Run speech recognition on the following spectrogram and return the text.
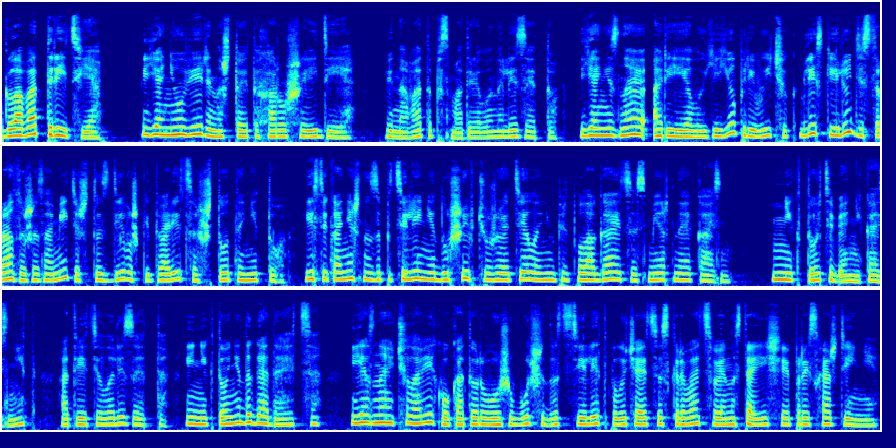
Глава третья. Я не уверена, что это хорошая идея. Виновато посмотрела на Лизетту. Я не знаю Ариэлу, ее привычек. Близкие люди сразу же заметят, что с девушкой творится что-то не то. Если, конечно, за поселение души в чужое тело не предполагается смертная казнь. «Никто тебя не казнит», — ответила Лизетта. «И никто не догадается. Я знаю человека, у которого уже больше двадцати лет получается скрывать свое настоящее происхождение.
